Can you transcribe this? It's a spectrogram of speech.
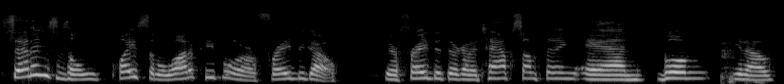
settings is a place that a lot of people are afraid to go. They're afraid that they're going to tap something and boom, you know,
